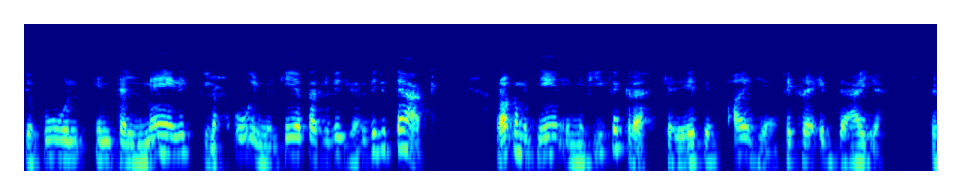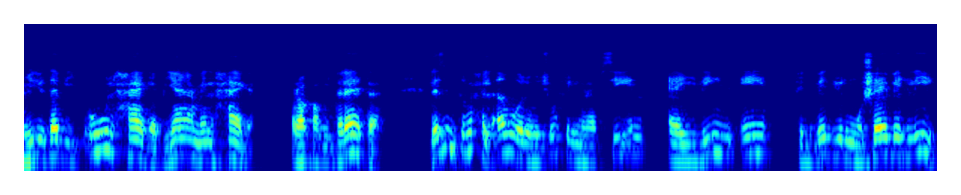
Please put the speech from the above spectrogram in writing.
تكون أنت المالك لحقوق الملكية بتاعت الفيديو يعني الفيديو بتاعك. رقم اتنين إن في فكرة كرييتيف ايديا فكرة إبداعية. الفيديو ده بيقول حاجة بيعمل حاجة. رقم ثلاثة لازم تروح الأول وتشوف المنافسين قايلين إيه في الفيديو المشابه ليك.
